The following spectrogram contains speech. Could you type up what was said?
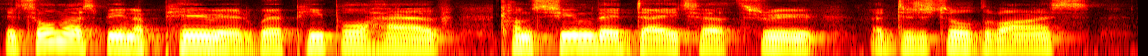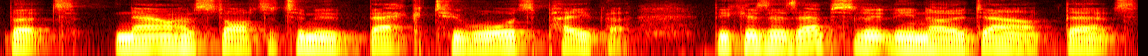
it's almost been a period where people have consumed their data through a digital device, but now have started to move back towards paper because there's absolutely no doubt that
